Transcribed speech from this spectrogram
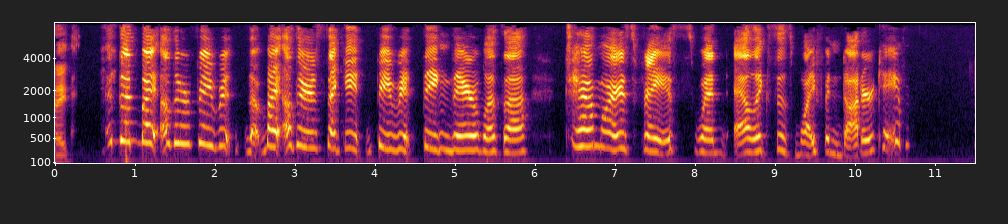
And then, it was great. and then my other favorite, my other second favorite thing there was uh, Tamar's face when Alex's wife and daughter came.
